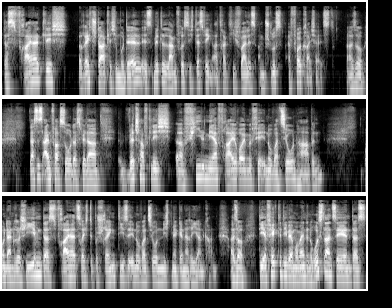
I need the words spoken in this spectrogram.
das freiheitlich rechtsstaatliche Modell ist mittellangfristig deswegen attraktiv, weil es am Schluss erfolgreicher ist. Also das ist einfach so, dass wir da wirtschaftlich äh, viel mehr Freiräume für Innovation haben und ein Regime, das Freiheitsrechte beschränkt, diese Innovationen nicht mehr generieren kann. Also die Effekte, die wir im Moment in Russland sehen, dass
